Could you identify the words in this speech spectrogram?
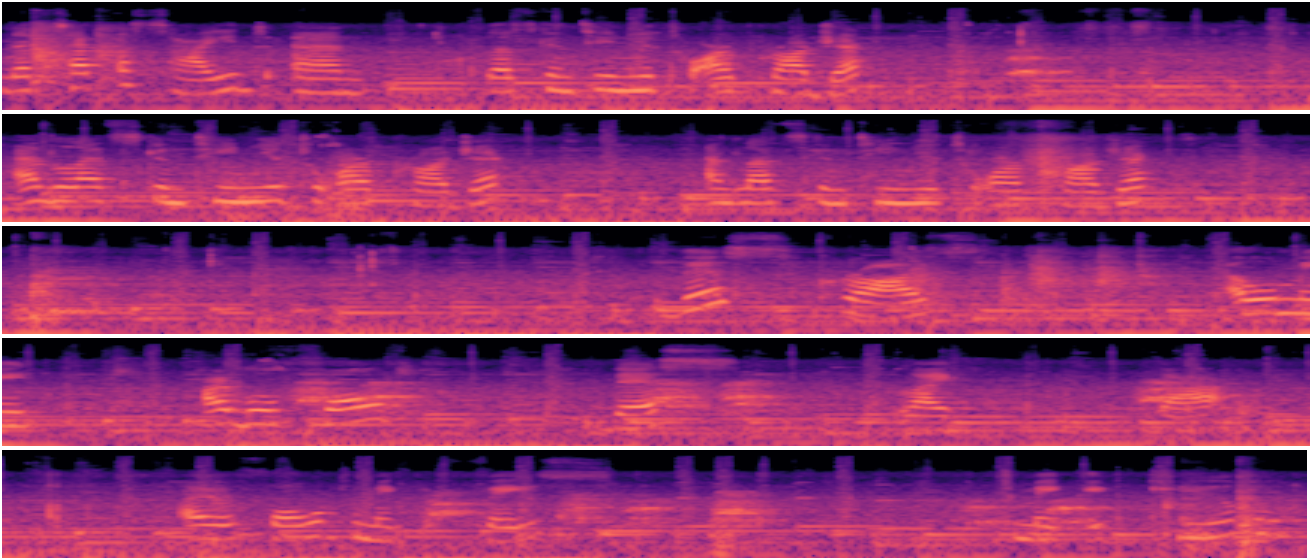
Let's set aside and let's continue to our project. And let's continue to our project and let's continue to our project. This cross, I will make, I will fold this like that. I will fold to make a face, to make a cube.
